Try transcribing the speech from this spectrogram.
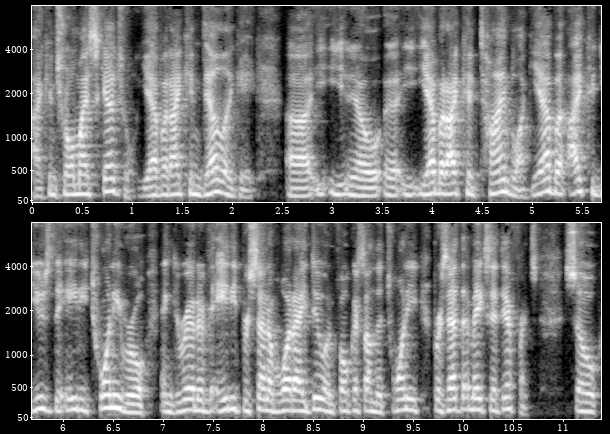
I control my schedule. Yeah, but I can delegate. Uh, you know, uh, yeah, but I could time block. Yeah, but I could use the 80 20 rule and get rid of 80% of what I do and focus on the 20% that makes a difference. So,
